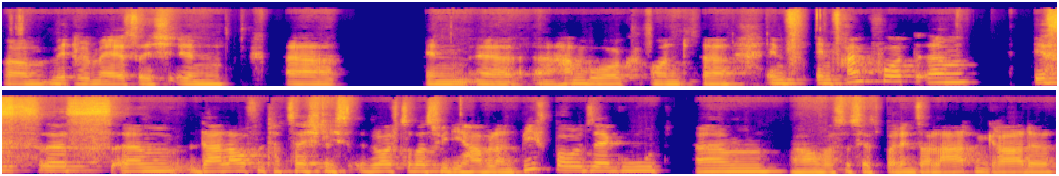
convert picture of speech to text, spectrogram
ähm, mittelmäßig in äh, in äh, äh, Hamburg und äh, in, in Frankfurt ähm, ist es, ähm, da laufen tatsächlich, läuft sowas wie die Haveland Beef Bowl sehr gut. Ähm, oh, was ist jetzt bei den Salaten gerade?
